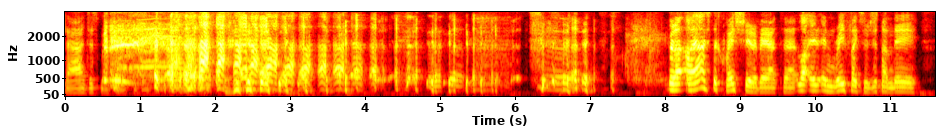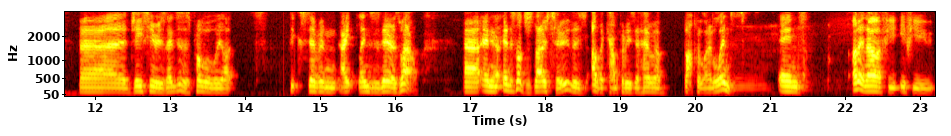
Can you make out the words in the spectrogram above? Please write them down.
Nah, just messing with you. but I, I asked the question about uh, like, and, and Reeflex was just done their uh, G series lenses. There's probably like six, seven, eight lenses there as well. Uh, and Yeah. and it's not just those two. There's other companies that have a bucket load of lenses. And I don't know if you if you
